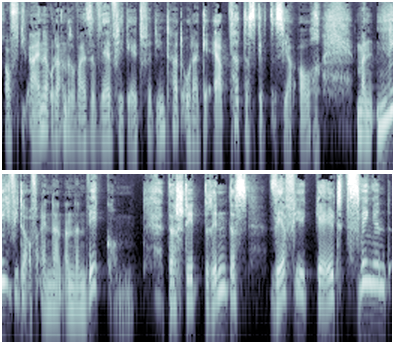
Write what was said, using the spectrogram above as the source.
auf die eine oder andere Weise sehr viel Geld verdient hat oder geerbt hat, das gibt es ja auch, man nie wieder auf einen anderen Weg kommen. Da steht drin, dass sehr viel Geld zwingend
